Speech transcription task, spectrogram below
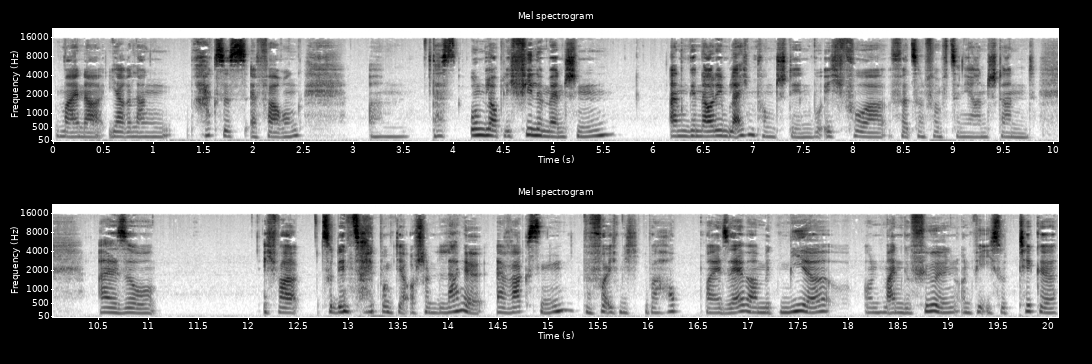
meiner jahrelangen Praxiserfahrung, ähm, dass unglaublich viele Menschen an genau dem gleichen Punkt stehen, wo ich vor 14, 15 Jahren stand. Also ich war zu dem Zeitpunkt ja auch schon lange erwachsen, bevor ich mich überhaupt mal selber mit mir und meinen Gefühlen und wie ich so ticke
